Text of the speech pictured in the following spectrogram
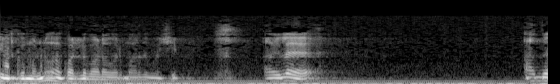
இருக்கும் பாட்டில் பாட ஒரு மறந்து போச்சு. அதுல அந்த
